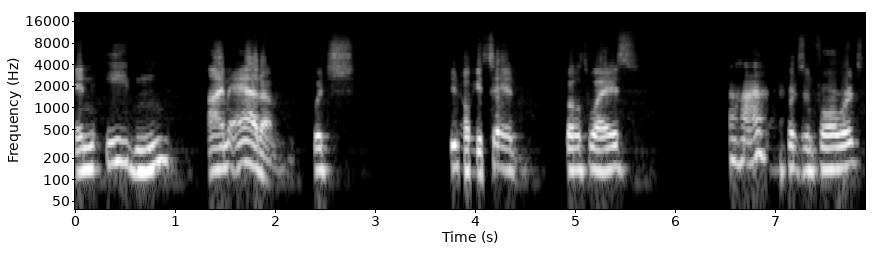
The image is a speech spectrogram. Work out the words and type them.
in Eden, I'm Adam, which, you know, you say it both ways Uh huh. backwards and forwards.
